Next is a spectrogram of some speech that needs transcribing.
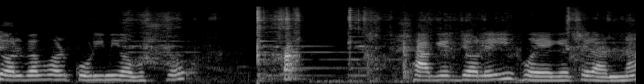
জল ব্যবহার করিনি অবশ্য। শাকের জলেই হয়ে গেছে রান্না।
